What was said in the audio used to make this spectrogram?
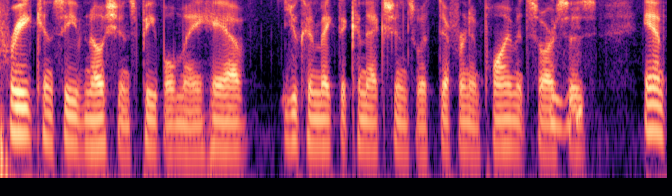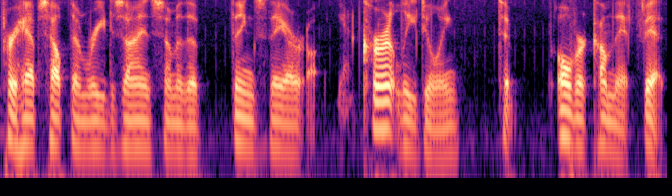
preconceived notions people may have you can make the connections with different employment sources mm-hmm. and perhaps help them redesign some of the things they are yes. currently doing to overcome that fit.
